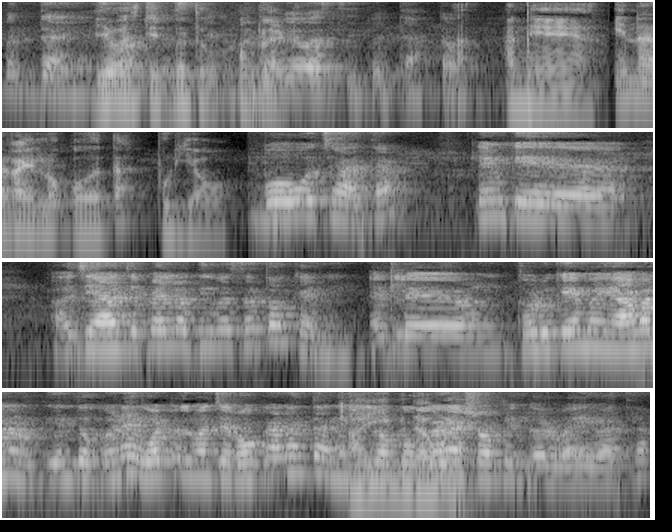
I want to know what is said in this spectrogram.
વ્યવસ્થિત બધું, વ્યવસ્થિત બધા અને એનઆરઆઈ લોકો હતા ભુરિયાઓ? બહુ ઓછા હતા. કેમ કે હજી આજે પહેલો દિવસ હતો કે નહીં એટલે થોડુંક એમાંય આવવાનું એમ તો ઘણા હોટલમાં જે રોકાણ હતા ને એ લોકો ઘણા શોપિંગ કરવા આવ્યા હતા.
